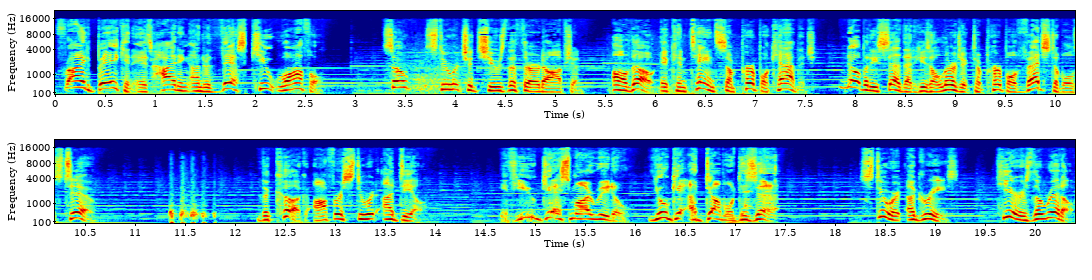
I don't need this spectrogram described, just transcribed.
fried bacon is hiding under this cute waffle. So, Stuart should choose the third option. Although it contains some purple cabbage, nobody said that he's allergic to purple vegetables, too. The cook offers Stuart a deal. If you guess my riddle, you'll get a double dessert. Stuart agrees. Here's the riddle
